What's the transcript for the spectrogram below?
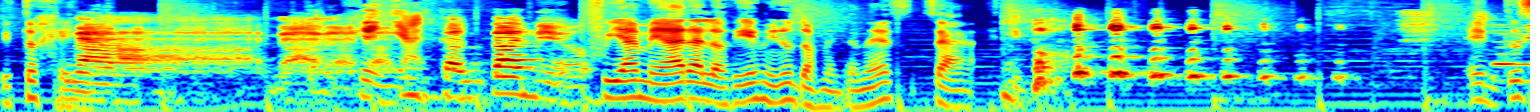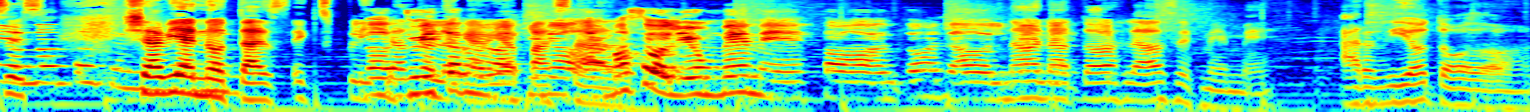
Esto es genial. Nah, nah, nah, Genial. Instantáneo. Fui a mear a los 10 minutos, ¿me entendés? O sea, es tipo... Entonces, Ya había ya había notas No, explicando Twitter lo que me había imagino. pasado. Además se volvió un meme. Estaba en todos lados el No, meme. no, a todos lados es meme. Ardió todo,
